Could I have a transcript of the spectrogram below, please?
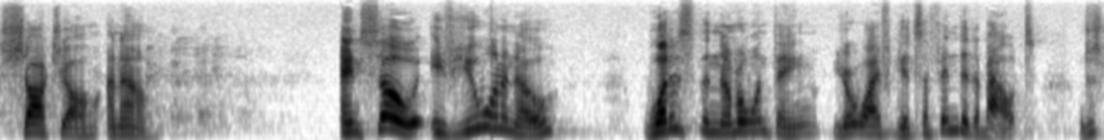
Shocked y'all, I know. And so if you want to know, what is the number one thing your wife gets offended about? Just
